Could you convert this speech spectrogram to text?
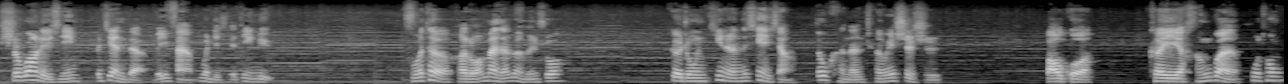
时光旅行不见得违反物理学定律。福特和罗曼的论文说，各种惊人的现象都可能成为事实，包括可以横贯互通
